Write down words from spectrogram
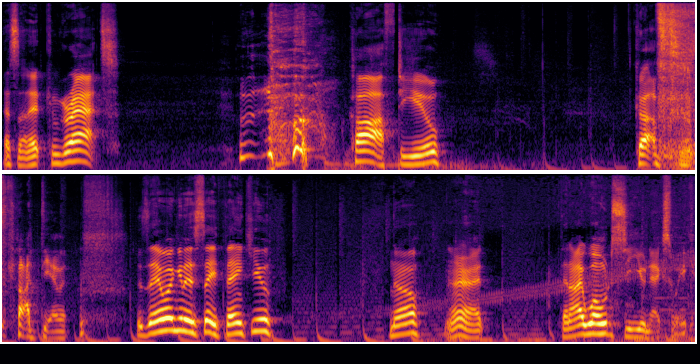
That's not it. Congrats. Cough to you. Cough. God damn it. Is anyone going to say thank you? No? All right. Then I won't see you next week.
